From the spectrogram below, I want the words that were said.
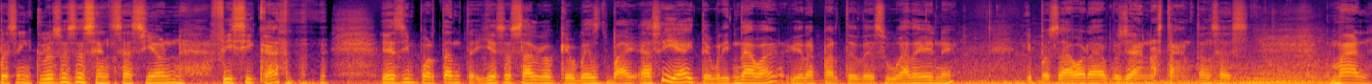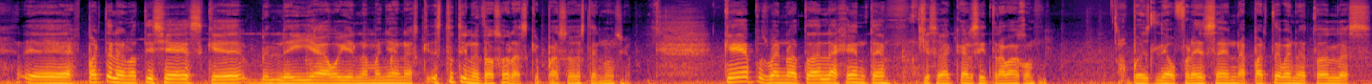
Pues incluso esa sensación física es importante y eso es algo que Best Buy hacía y te brindaba y era parte de su ADN y pues ahora pues ya no está. Entonces Mal. Eh, parte de la noticia es que leía hoy en la mañana, esto tiene dos horas que pasó este anuncio, que pues bueno, a toda la gente que se va a quedar sin trabajo, pues le ofrecen, aparte, bueno, a todas las,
